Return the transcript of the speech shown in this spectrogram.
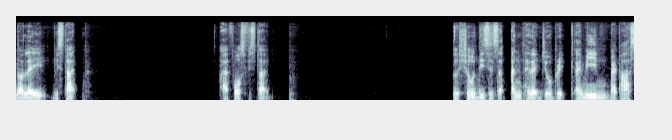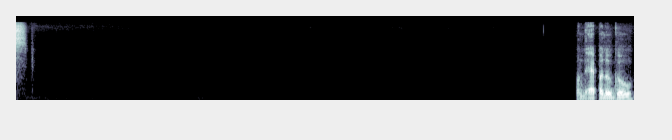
Now let it restart. I force restart to show this is an untethered jailbreak. I mean bypass. On the Apple logo.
